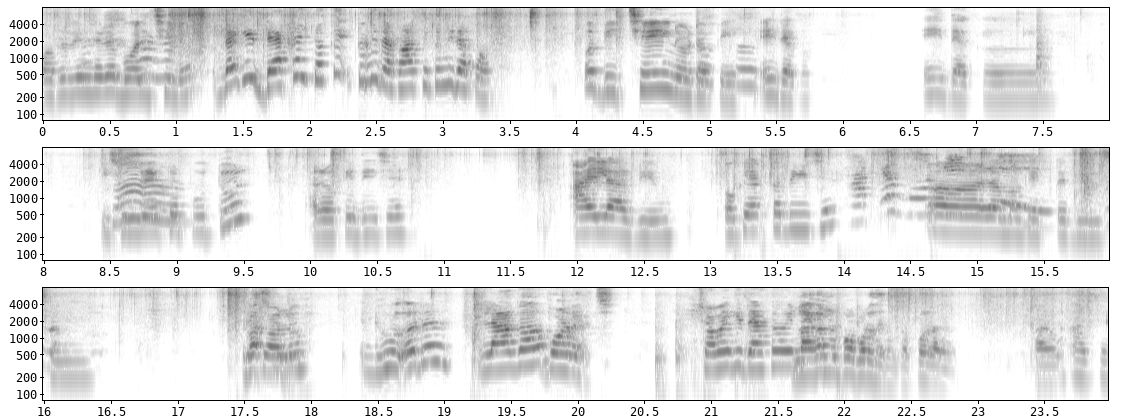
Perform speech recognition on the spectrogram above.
কতদিন ধরে বলছিল। দেখি দেখাই তোকে তুমি দেখো আচ্ছা তুমি দেখো। ও দিচ্ছেই না ওটা পেয়ে। এই দেখো। এই দেখো কি সুন্দর একটা পুতুল আর ওকে দিয়েছে আই লাভ ইউ ওকে একটা দিয়েছে আর আমাকে একটা দিয়েছে। চলো ওটা লাগাও। সবাইকে দেখা হইল লাগানোর পর পরে দেখাবো পরে লাগাবো। আচ্ছা।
